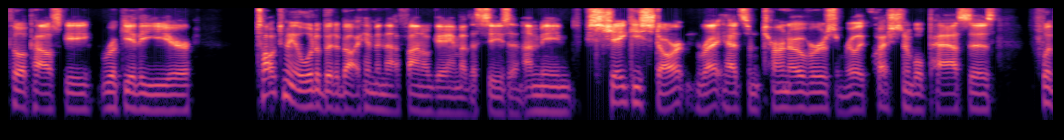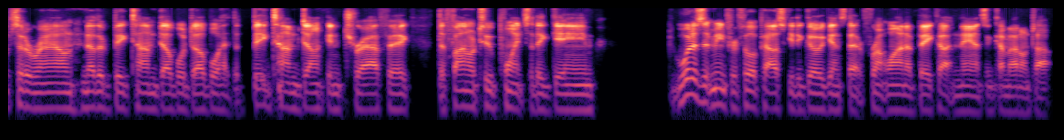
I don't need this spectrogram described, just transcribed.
Filipowski, Rookie of the Year. Talk to me a little bit about him in that final game of the season. I mean, shaky start, right? Had some turnovers, some really questionable passes. Flips it around, another big time double double. Had the big time dunk in traffic. The final two points of the game. What does it mean for Filipowski to go against that front line of Bacot and Nance and come out on top?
